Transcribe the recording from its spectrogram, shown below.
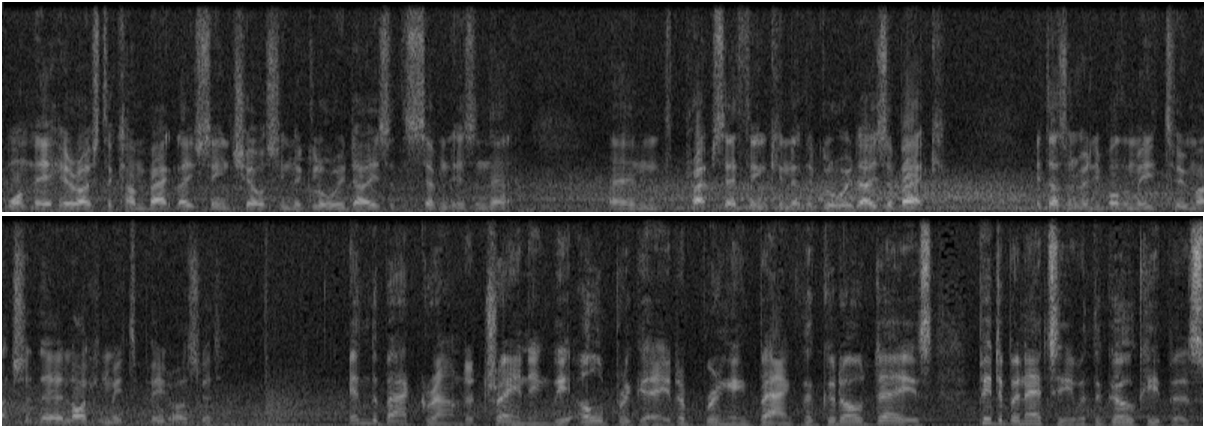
want their heroes to come back. They've seen Chelsea in the glory days of the 70s and that, and perhaps they're thinking that the glory days are back. It doesn't really bother me too much that they're liking me to Peter Osgood. In the background at training, the old brigade are bringing back the good old days. Peter Bonetti with the goalkeepers,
